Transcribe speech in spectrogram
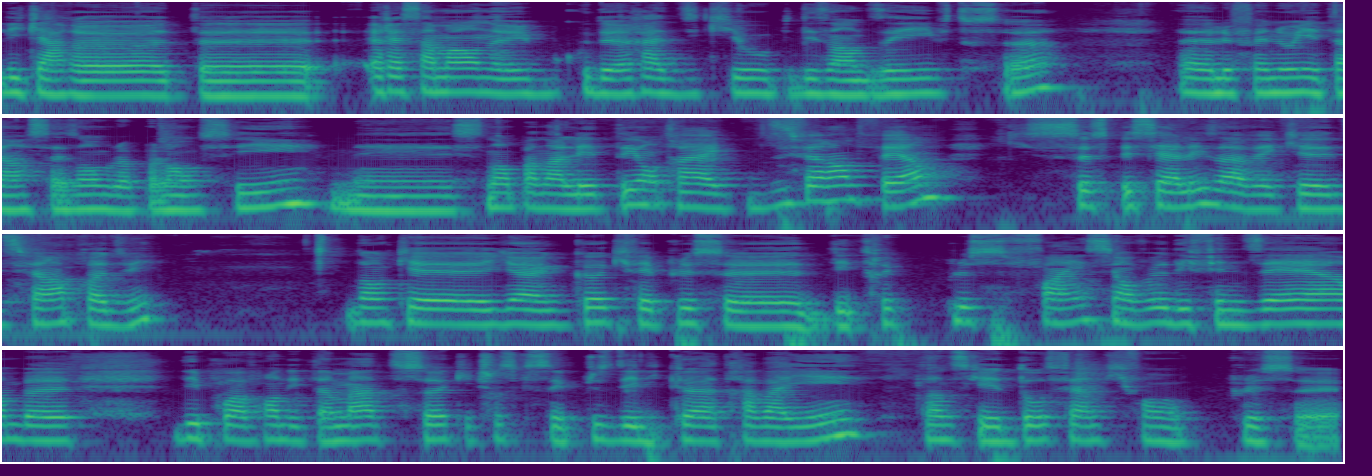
les carottes. euh, récemment, on a eu beaucoup de radicchio puis des endives, tout ça. Euh, le fenouil était en saison, a pas long aussi. Mais sinon, pendant l'été, on travaille avec différentes fermes qui se spécialisent avec euh, différents produits. Donc, euh, il y a un gars qui fait plus euh, des trucs plus fins, si on veut, des fines herbes, des poivrons, des tomates, tout ça, quelque chose qui c'est plus délicat à travailler. Tandis qu'il y a d'autres fermes qui font plus euh,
